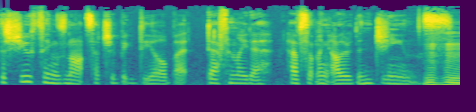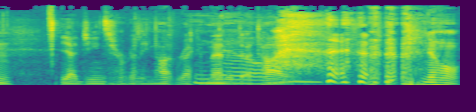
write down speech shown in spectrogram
the shoe thing's not such a big deal, but definitely to have something other than jeans. hmm Yeah, jeans are really not recommended No. at times. no.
